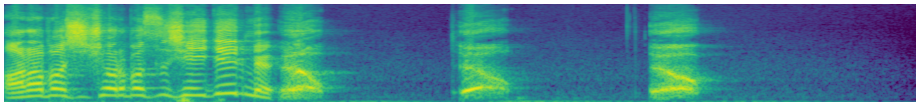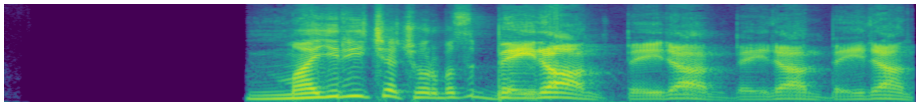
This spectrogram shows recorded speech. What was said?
Arabaşı çorbası şey değil mi? Mayriça çorbası beyran. Beyran, beyran, beyran.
